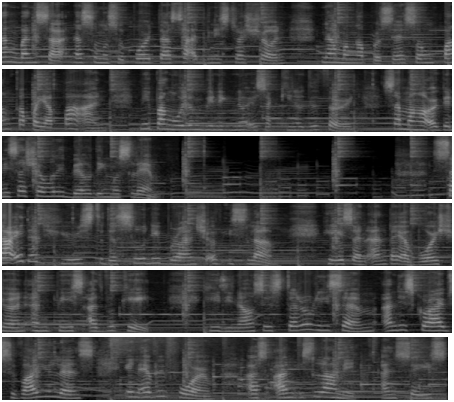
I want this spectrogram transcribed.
ng bansa na sumusuporta sa administrasyon ng mga prosesong pangkapayapaan ni Pangulong Benigno Aquino III sa mga organisasyong rebuilding Muslim. Said adheres to the Sunni branch of Islam. He is an anti-abortion and peace advocate. He denounces terrorism and describes violence in every form as un-Islamic and says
